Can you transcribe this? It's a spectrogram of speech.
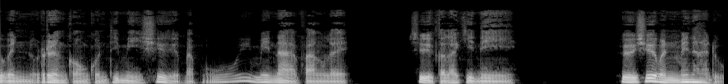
็เป็นเรื่องของคนที่มีชื่อแบบโอ้ยไม่น่าฟังเลย ชื่อกลกินี คือชื่อมันไม่น่าดู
